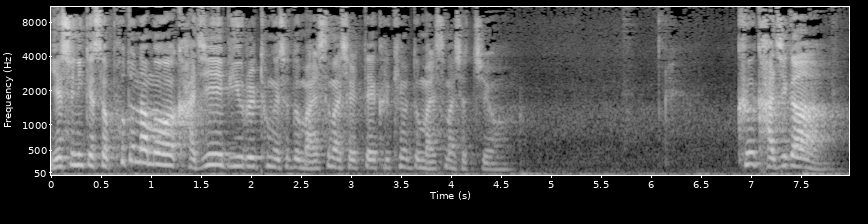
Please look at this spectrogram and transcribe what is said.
예수님께서 포도나무와 가지의 비유를 통해서도 말씀하실 때 그렇게도 말씀하셨죠. 그 가지가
